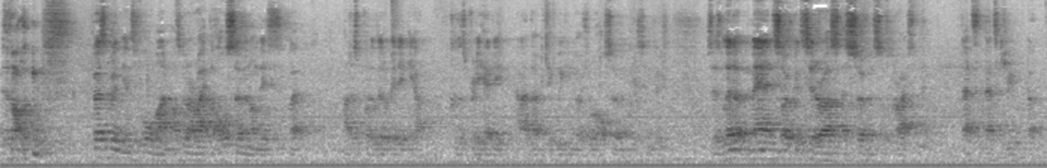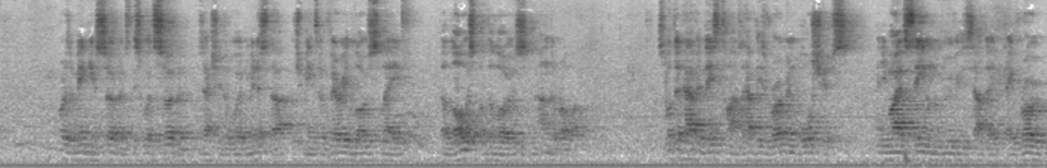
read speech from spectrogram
It's not 1 Corinthians 4 1. I was going to write the whole sermon on this, but I'll just put a little bit in here because it's pretty heavy, and I don't think we can go through a whole sermon on this. It says, Let a man so consider us as servants of Christ. That's, that's cute, but what does it mean here, servants? This word servant is actually the word minister, which means a very low slave, the lowest of the lows, an under rower. So what they'd have in these times, they have these Roman warships, and you might have seen in the movies how they, they row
